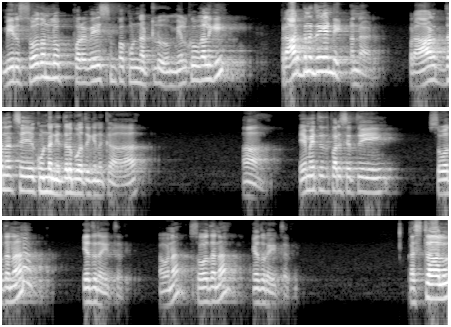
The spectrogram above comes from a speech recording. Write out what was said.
మీరు శోధనలో ప్రవేశింపకున్నట్లు మేలుకోగలిగి ప్రార్థన చేయండి అన్నాడు. ప్రార్థన చేయకుండా నిద్రపోతే గనక ఏమవుతుంది పరిస్థితి? శోధన ఎదురవుతుంది అవునా? శోధన ఎదురవుతుంది కష్టాలు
